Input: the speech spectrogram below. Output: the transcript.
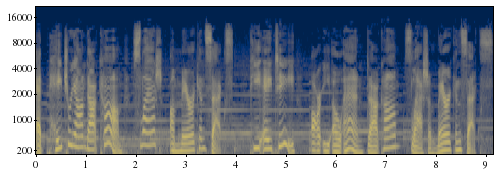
at patreon.com slash American Sex. P-A-T-R-E-O-N dot com slash American Sex.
